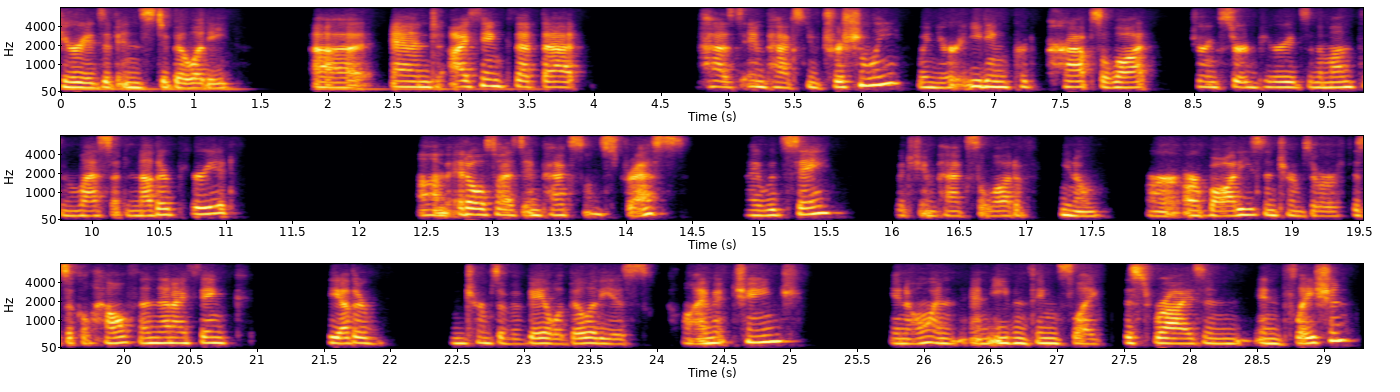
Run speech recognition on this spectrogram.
periods of instability uh, and I think that that has impacts nutritionally when you're eating perhaps a lot during certain periods in the month and less at another period. Um, it also has impacts on stress, I would say, which impacts a lot of, you know, our, our bodies in terms of our physical health. And then I think the other in terms of availability is climate change, you know, and, and even things like this rise in inflation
